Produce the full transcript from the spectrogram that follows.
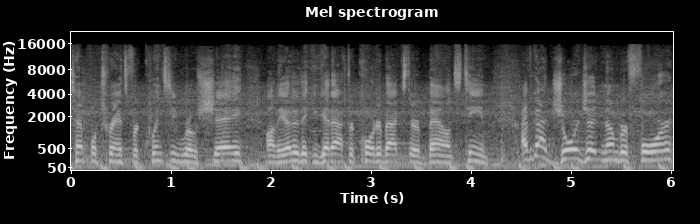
Temple transfer Quincy Roche. On the other, they can get after quarterbacks. They're a balanced team. I've got Georgia at number four.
